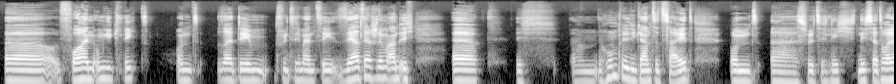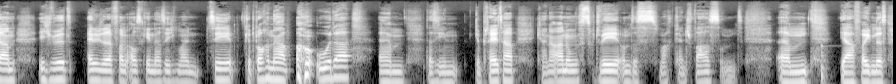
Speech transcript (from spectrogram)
äh, vorhin umgeknickt und seitdem fühlt sich mein Zeh sehr, sehr schlimm an. Ich, äh, ich ähm, humpel die ganze Zeit und äh, es fühlt sich nicht, nicht sehr toll an. Ich würde entweder davon ausgehen, dass ich meinen Zeh gebrochen habe oder ähm, dass ich ihn geprellt habe. Keine Ahnung, es tut weh und es macht keinen Spaß. Und ähm, ja, folgendes.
